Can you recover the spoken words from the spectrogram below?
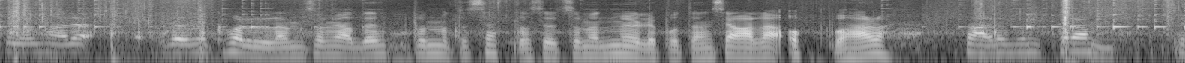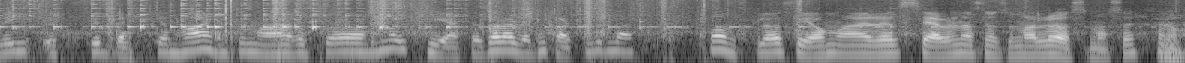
Så den her, den kollen som vi hadde på en måte sett oss ut som et mulig potensial, er oppå her, da. Så er det en framspring ut i bekken her, som er også markert så veldig på kartet. Det er vanskelig å si om er Ser vel nesten ut som er løsmosser. Ja.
